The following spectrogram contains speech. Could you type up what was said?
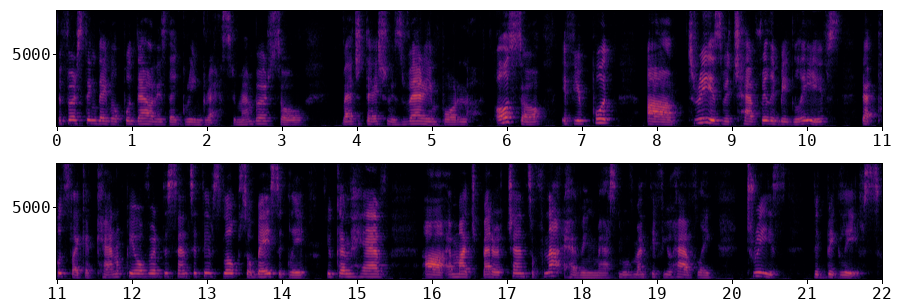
the first thing they will put down is that green grass, remember? So vegetation is very important Also, if you put um, trees which have really big leaves, that puts like a canopy over the sensitive slope. So basically, you can have uh, a much better chance of not having mass movement if you have like trees with big leaves.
